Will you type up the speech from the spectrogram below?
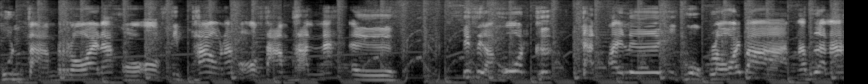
คูณสามร้อยนะ ขอออกสิบเท่านะ ขอออกสามพันนะ เออ พี่เสือโคตรคึกจัดไปเลยอีกหกร้อยบาทนะเพื่อนนะ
